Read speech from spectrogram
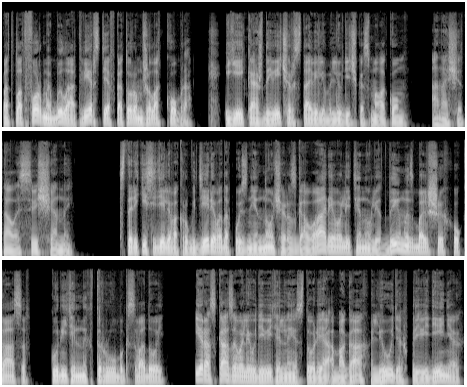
Под платформой было отверстие, в котором жила кобра, и ей каждый вечер ставили блюдечко с молоком. Она считалась священной. Старики сидели вокруг дерева до поздней ночи, разговаривали, тянули дым из больших хукасов, курительных трубок с водой и рассказывали удивительные истории о богах, людях, привидениях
